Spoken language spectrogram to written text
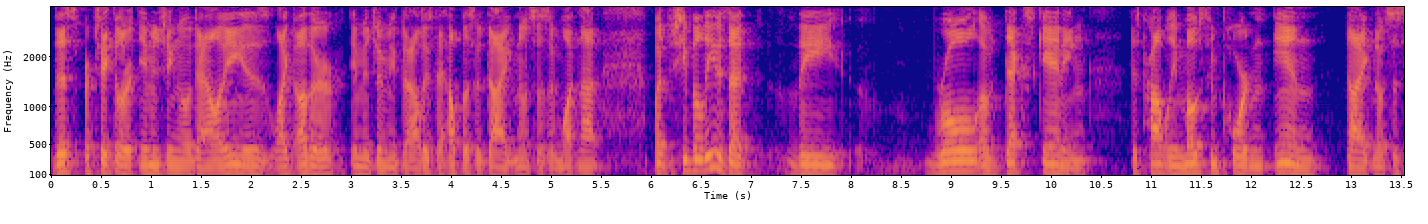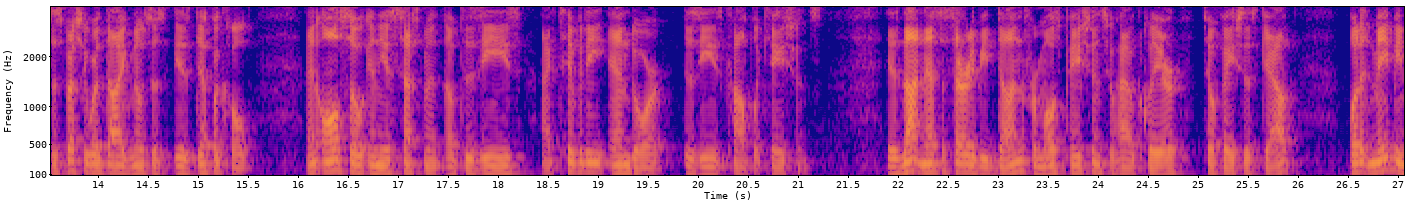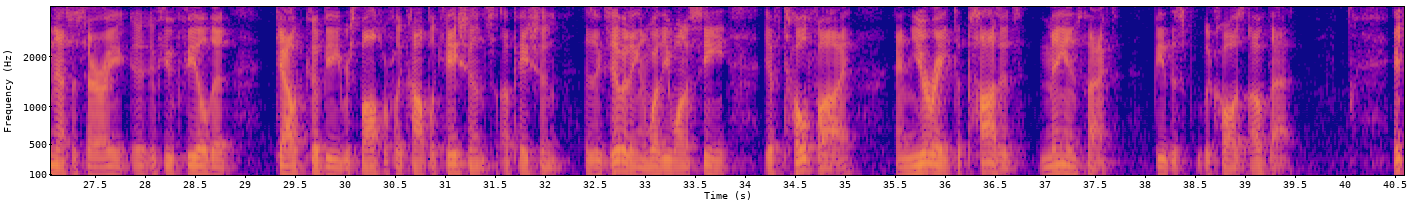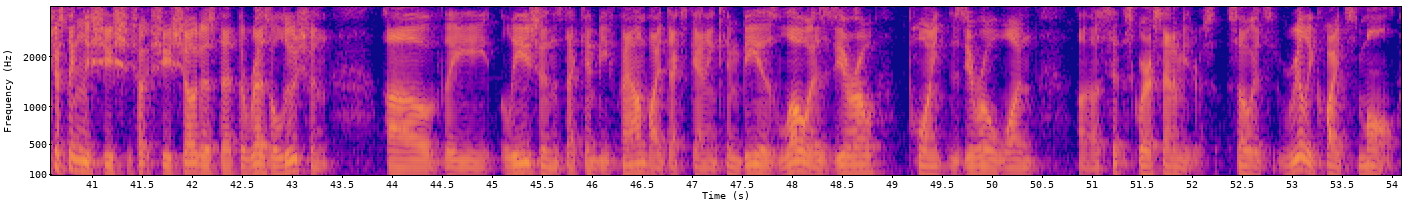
this particular imaging modality is like other imaging modalities to help us with diagnosis and whatnot. But she believes that the role of DECT scanning is probably most important in diagnosis, especially where diagnosis is difficult, and also in the assessment of disease activity and or disease complications. It is not necessary to be done for most patients who have clear tophaceous gout, but it may be necessary if you feel that gout could be responsible for the complications a patient is exhibiting and whether you want to see if tophi and urate deposits may in fact be this, the cause of that. Interestingly, she, sh she showed us that the resolution of the lesions that can be found by DECT scanning can be as low as 0.01 uh, square centimeters. So it's really quite small.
